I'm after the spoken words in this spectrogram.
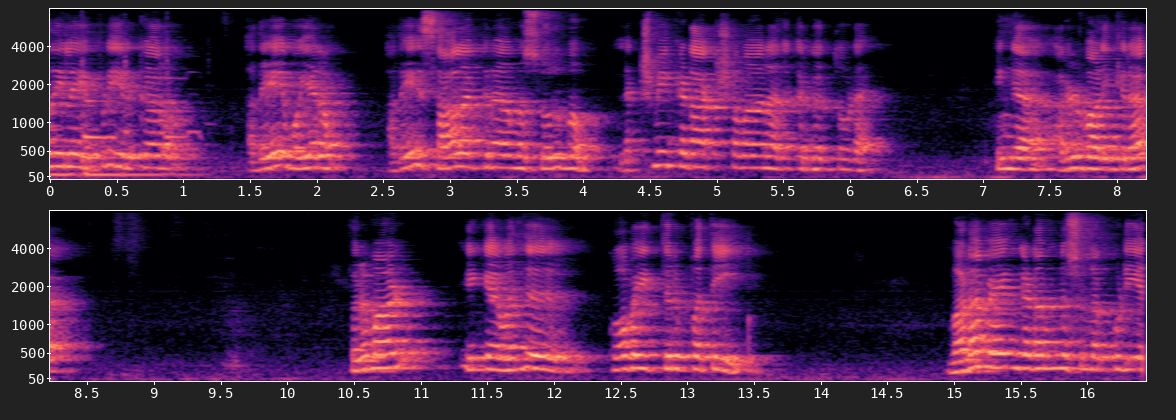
திருப்பதியில எப்படி இருக்காரோ அதே உயரம் அதே சாலக்கிராம சுரூபம் லக்ஷ்மி கடாட்சமான அனுகிரகத்தோட இங்கே அருள்பாலிக்கிறார். பெருமாள் இங்கே வந்து கோவை திருப்பதி வடவேங்கடம்னு சொல்லக்கூடிய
